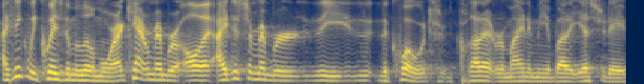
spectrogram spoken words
I think we quizzed them a little more. I can't remember all that. I just remember the, the, the quote. Claudette reminded me about it yesterday.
